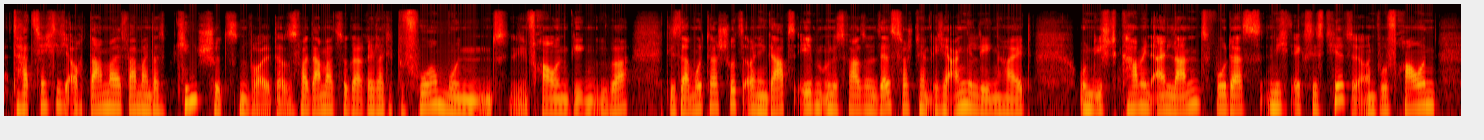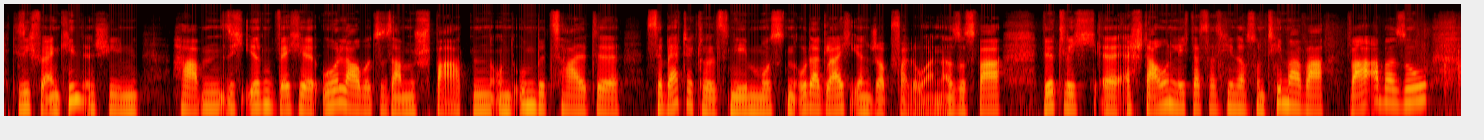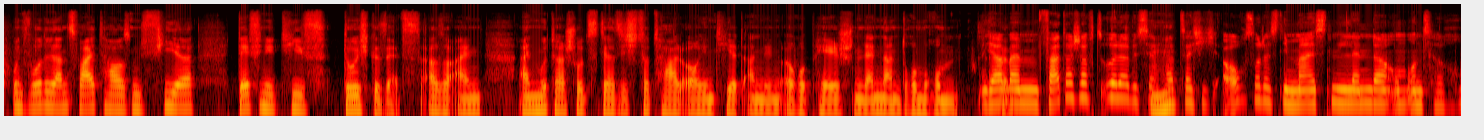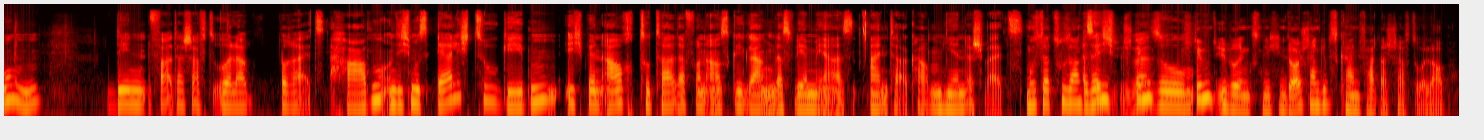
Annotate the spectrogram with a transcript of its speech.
tatsächlich auch damals, weil man das Kind schützen wollte. Also es war damals sogar relativ bevormundend den Frauen gegenüber, dieser Mutterschutz, aber den gab es eben und es war so eine selbstverständliche Angelegenheit. Und ich kam in ein Land, wo das nicht existierte und wo Frauen, die sich für ein Kind entschieden haben, sich irgendwelche Urlaube zusammensparten und unbezahlte Sabbaticals nehmen mussten oder gleich ihren Job verloren. Also es war wirklich äh, erstaunlich, dass das hier noch so ein Thema war, war aber so und wurde dann 2004 definitiv durchgesetzt. Also ein, ein Mutterschutz, der sich total orientiert an den europäischen Ländern drumherum. Ja, ähm. beim Vaterschaftsurlaub ist ja mhm. tatsächlich auch so, dass die meisten Länder um uns herum den Vaterschaftsurlaub bereits haben. Und ich muss ehrlich zugeben, ich bin auch total davon ausgegangen, dass wir mehr als einen Tag haben hier in der Schweiz. Muss dazu sagen, also stimmt, ich stimmt, so stimmt übrigens nicht. In Deutschland gibt es keinen Vaterschaftsurlaub.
